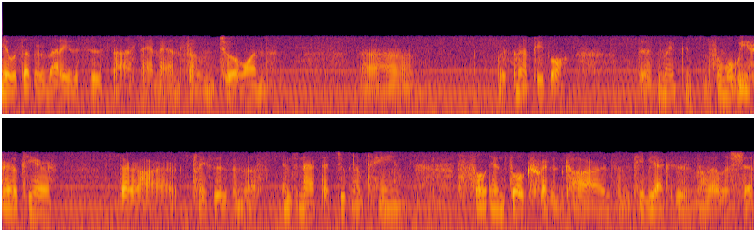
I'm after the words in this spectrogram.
Yeah, what's up, everybody? This is uh, Sandman from 201. Uh, listen up, people. There's like, from what we heard up here, there are places in the internet that you can obtain full info credit cards and PBXs and all that other shit.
